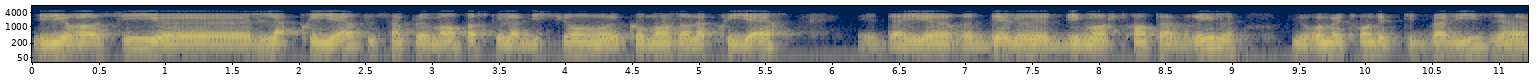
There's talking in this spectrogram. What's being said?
Il y aura aussi euh, la prière, tout simplement, parce que la mission euh, commence dans la prière. Et d'ailleurs, dès le dimanche 30 avril, nous remettrons des petites valises euh,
